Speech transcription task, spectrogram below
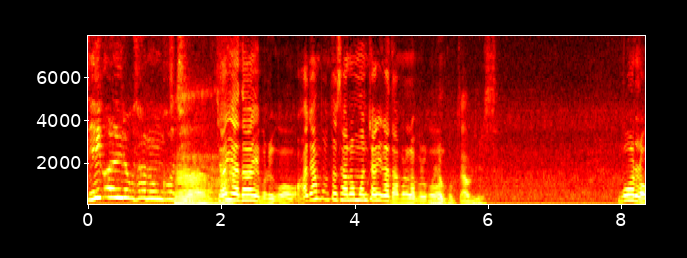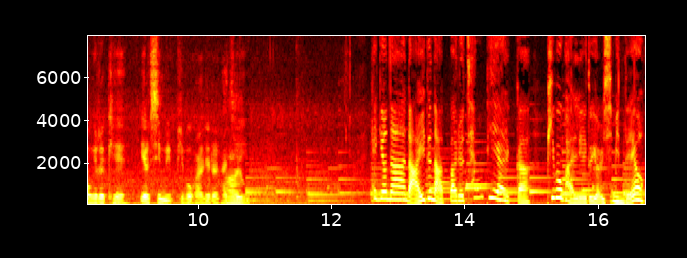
내가 하려고 사놓은 거지. 자. 자기가 다 해버리고 화장품도 사놓으면 자기가 다 발라버리고 꼭 싸우고 있어. 뭐 하려고 이렇게 열심히 피부 관리를 하지 아이고. 행여나 나이든 아빠를 창피해 할까 피부 관리에도 열심인데요.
